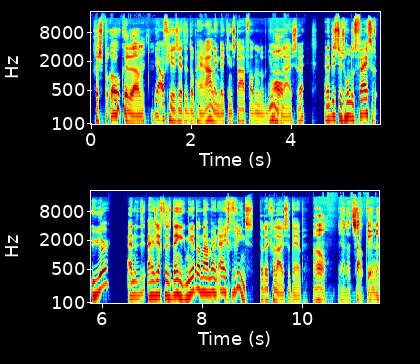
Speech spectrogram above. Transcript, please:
gesproken dan. Ja, of je zet het op herhaling dat je in slaap valt en het opnieuw Oh. moet luisteren. En dat is dus 150 uur. En het- hij zegt dus denk ik meer dan naar mijn eigen vriend dat ik geluisterd heb. Oh, ja, dat zou kunnen.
